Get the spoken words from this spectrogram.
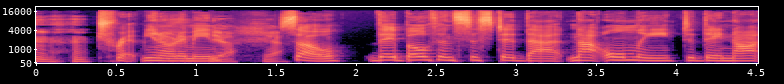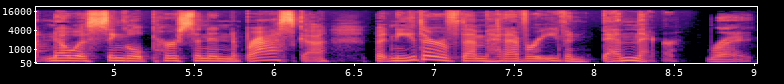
trip. You know what I mean? Yeah, yeah. So they both insisted that not only did they not know a single person in Nebraska, but neither of them had ever even been there. Right.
